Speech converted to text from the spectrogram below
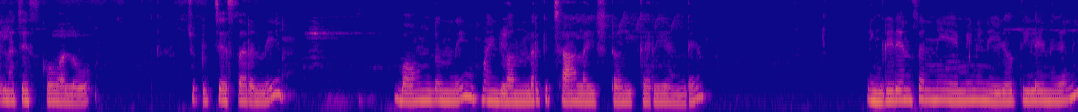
ఎలా చేసుకోవాలో చూపించేస్తారండి. బాగుంటుంది. మా ఇంట్లో అందరికీ చాలా ఇష్టం ఈ కర్రీ అంటే. ఇంగ్రీడియంట్స్ అన్నీ ఏమీ నేను ఏడో తీయలేను కానీ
